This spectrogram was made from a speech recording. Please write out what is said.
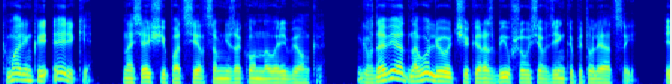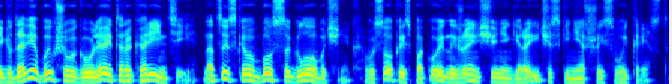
к маленькой Эрике, носящей под сердцем незаконного ребенка, к вдове одного летчика, разбившегося в день капитуляции, и к вдове бывшего гауляйтера Каринтии, нацистского босса Глобочник, высокой спокойной женщине, героически несшей свой крест.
